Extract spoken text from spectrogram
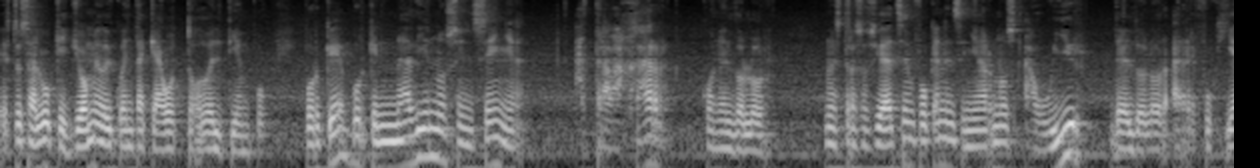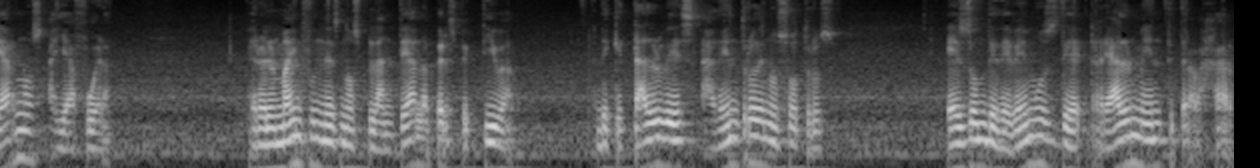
Esto es algo que yo me doy cuenta que hago todo el tiempo. ¿Por qué? Porque nadie nos enseña a trabajar con el dolor. Nuestra sociedad se enfoca en enseñarnos a huir del dolor, a refugiarnos allá afuera. Pero el mindfulness nos plantea la perspectiva de que tal vez adentro de nosotros es donde debemos de realmente trabajar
